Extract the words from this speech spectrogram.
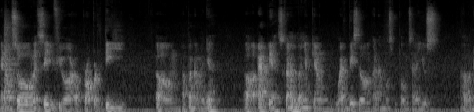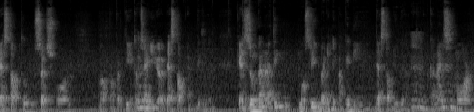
And also let's say if you are a property, um, apa namanya, uh, app ya, sekarang Mm. banyak yang web based doang karena most people misalnya use uh, desktop to search for uh, property, atau misalnya Mm. your desktop app gitu kan. Kayak Zoom kan, I think mostly banyak dipakai di desktop juga, gitu kan, Mm. karena it's Mm. more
